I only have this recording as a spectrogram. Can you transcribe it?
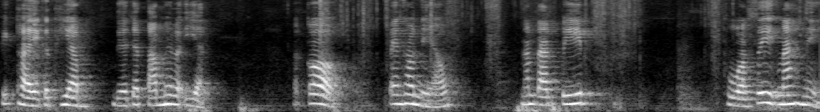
พริกไทยกระเทียม เดี๋ยวจะตำให้ละเอียด แล้วก็แป้งข้าวเหนียว น้ำตาลปี๊บถั่วซีกนะนี่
